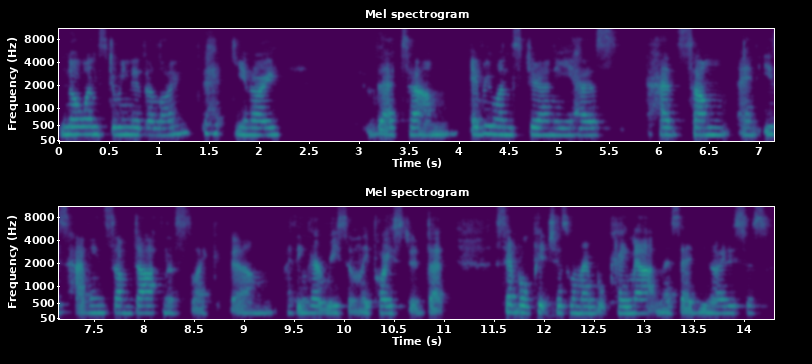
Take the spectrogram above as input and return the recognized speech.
no one's doing it alone, you know, that um, everyone's journey has had some and is having some darkness. Like um, I think I recently posted that several pictures when my book came out, and I said, you know, this is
